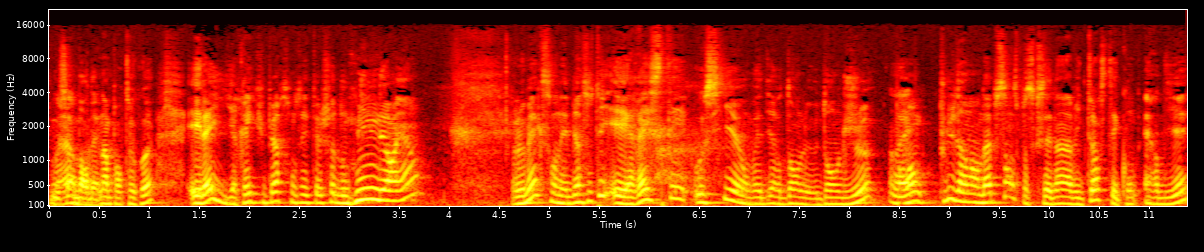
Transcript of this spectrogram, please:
voilà, c'est un bordel. N'importe quoi. Et là il récupère son title shot. Donc mine de rien. Le mec s'en est bien sorti et est resté aussi, euh, on va dire, dans le, dans le jeu pendant Ouais. plus d'un an d'absence parce que sa dernière victoire c'était contre RDA.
